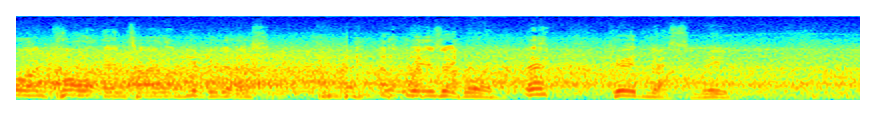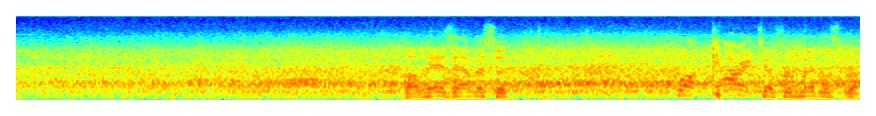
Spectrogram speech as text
Go on, call it then, Tyler. You're good at this. what way is it going? Eh? Goodness me. Well, here's Emerson. What character from Middlesbrough.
